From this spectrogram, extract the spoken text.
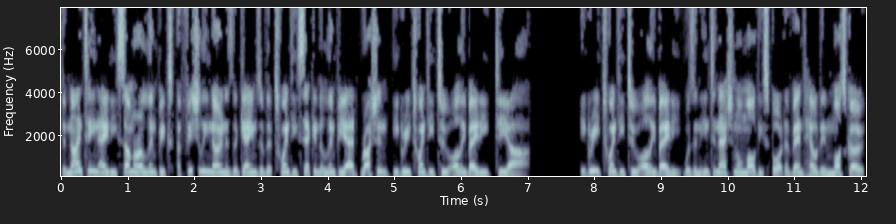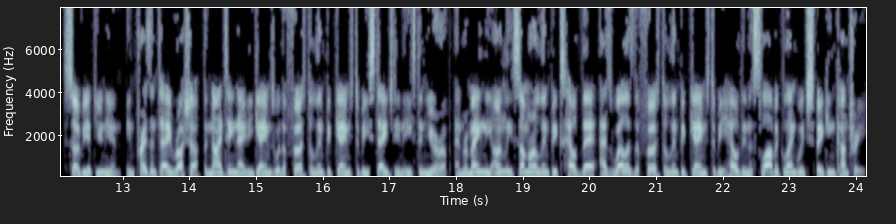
The 1980 Summer Olympics, officially known as the Games of the 22nd Olympiad Russian, Igry 22 Olimpiady, tr. Igry 22 Olimpiady was an international multi-sport event held in Moscow, Soviet Union. In present-day Russia, the 1980 Games were the first Olympic Games to be staged in Eastern Europe, and remain the only Summer Olympics held there, as well as the first Olympic Games to be held in a Slavic language-speaking country.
